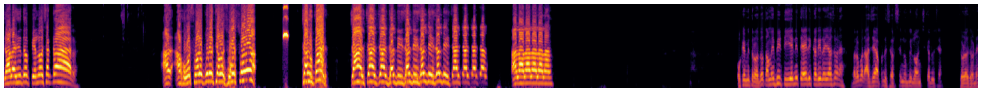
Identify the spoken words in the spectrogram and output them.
ચાલ, હજુ તો પેલો ચક્કર. આ હોશ વાળો પૂરો થયો, હવે જોશ વાળો ચાલ, ઉપાડ. ચાલ ચાલ ચાલ, જલ્દી જલ્દી જલ્દી જલ્દી, ચાલ ચાલ ચાલ ચાલ. હાલ હાલ હાલ હાલ હાલ ઓકે મિત્રો, તો તમે બી ટીએની તૈયારી કરી રહ્યા છો ને? બરાબર? આજે આપણે જર્સીનું બી લોન્ચ કર્યું છે, જોડે જોડે.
